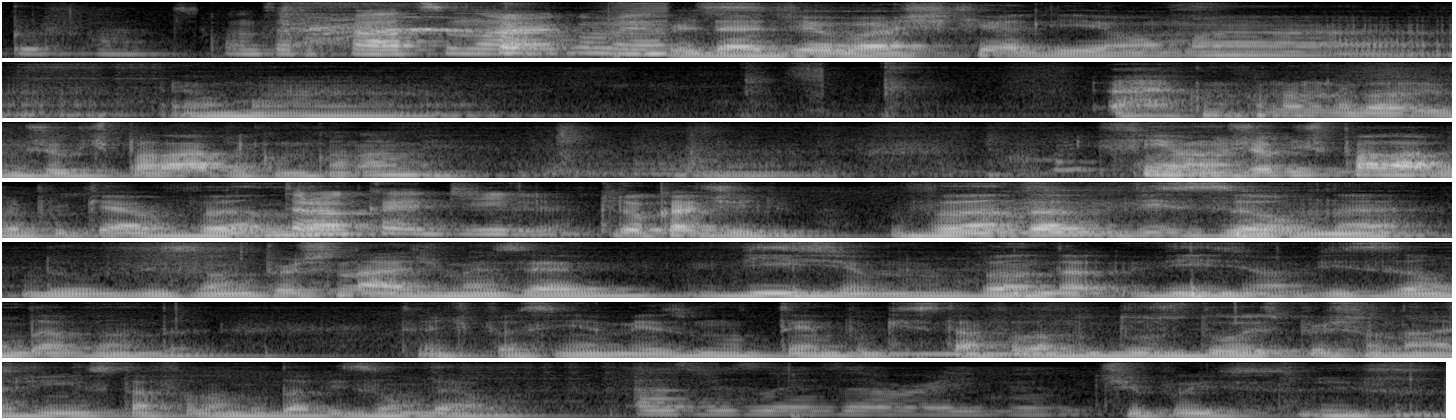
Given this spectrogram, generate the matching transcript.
por fatos. Contra fatos não há Na argumentos. verdade, eu acho que ali é uma. É uma. Ah, como que é o nome do negócio? Um jogo de palavra? Como que é o nome? Enfim, é um jogo de palavra, porque a Wanda. Trocadilho. Trocadilho. Wanda Visão, né? Do Visão personagem, mas é Vision. Wanda Vision, a visão da Wanda. Então, tipo assim, ao mesmo tempo que está falando dos dois personagens, está falando da visão dela. As visões da Raven. Tipo isso. Isso.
